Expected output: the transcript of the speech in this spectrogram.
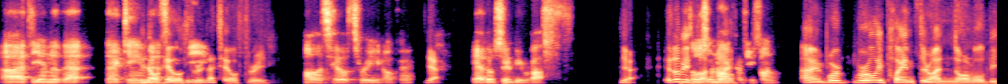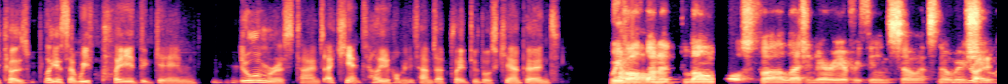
uh, at the end of that that game? No, That's Halo gonna 3, be that's Halo 3. Oh, it's Halo 3, okay. Yeah. Yeah, those are gonna be rough. Yeah, it'll be Those are fun, not though. gonna be fun. I mean, we're we're only playing through on normal because, like I said, we've played the game numerous times. I can't tell you how many times I've played through those campaigns. We've all done Um it, lone wolf, uh, legendary, everything, so it's no Right. issue.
